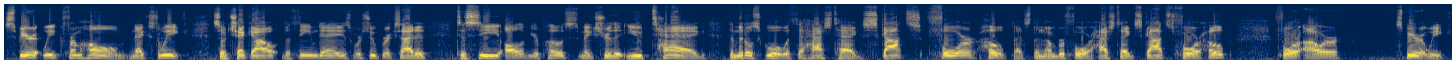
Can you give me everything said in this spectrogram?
Spirit Week from home next week. So check out the theme days. We're super excited to see all of your posts. Make sure that you tag the middle school with the hashtag Scots for Hope. That's the number four. Hashtag Scots for Hope for our Spirit Week.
